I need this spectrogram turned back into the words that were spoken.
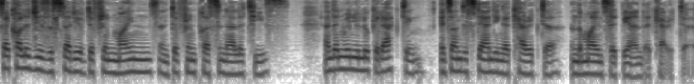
Psychology is the study of different minds and different personalities. And then when you look at acting, it's understanding a character and the mindset behind that character.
